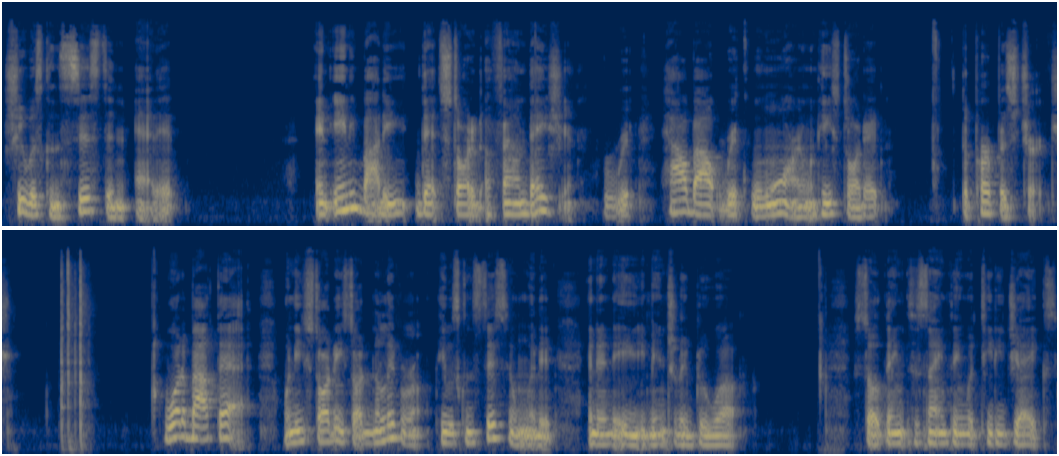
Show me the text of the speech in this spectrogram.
She was consistent at it. And anybody that started a foundation, how about Rick Warren when he started the Purpose Church? What about that? When he started, he started in the living room. He was consistent with it, and then it eventually blew up. So, things the same thing with TD Jakes.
